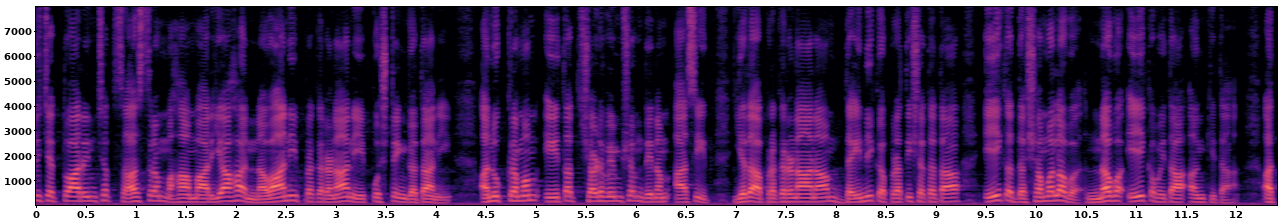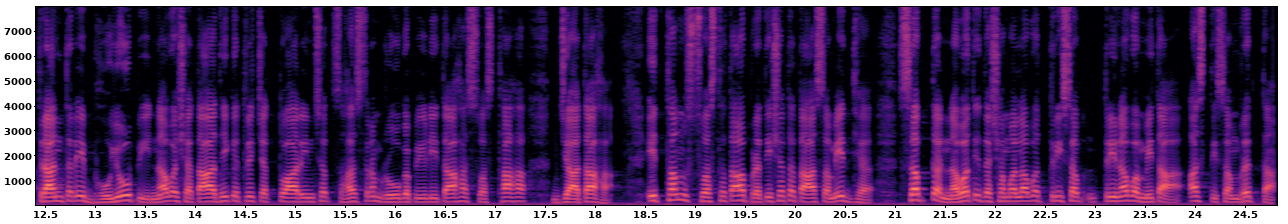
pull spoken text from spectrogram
त्रिचत्वारिंशत् सहस्रं महामार्याः नवानि प्रकरणानि पुष्टिं गतानि अनुक्रमम् एतत् षड्विंशं दिनम् आसीत्, यदा प्रकरणानां दैनिकप्रतिशतता एकदशमलव नव एकमिता अङ्किता। अत्रान्तरे भूयोऽपि नवशताधिकत्रिचत्वारिंशत् सहस्रं रोगपीडिताः स्वस्थाः जाताः। इत्थं स्वस्थताप्रतिशतता समेध्य सप्तनवतिदशमलव त्रिसप् त्रिनवमिता अस्ति संवृत्ता।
